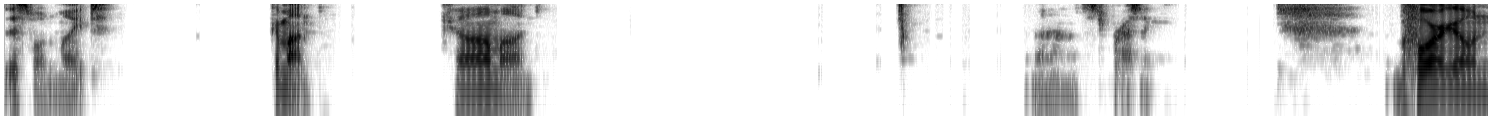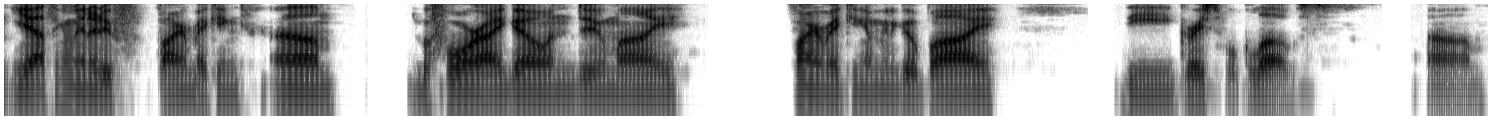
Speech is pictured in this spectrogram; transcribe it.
This one might. Come on. Come on. Uh, that's depressing. Before I go and yeah, I think I'm gonna do fire making. Um, before I go and do my fire making, I'm going to go buy the graceful gloves. Um,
